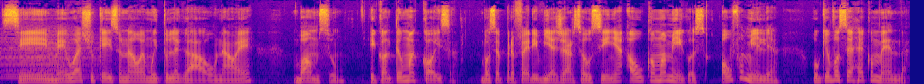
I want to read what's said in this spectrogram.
Sim, eu acho que isso não é muito legal, não é? Bom, Su, e conte uma coisa. Você prefere viajar sozinha ou com amigos ou família? O que você recomenda?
